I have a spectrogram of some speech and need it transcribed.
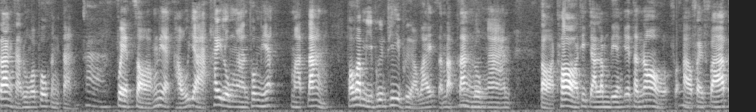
สร้างสาธารณูปโภคต่างค่ะๆเฟสสองเนี่ยเขาอยากให้โรงงานพวกเนี้ยมาตั้ง เพราะว่ามีพื้นที่เผื่อไว้สำหรับตั้งอืมโรงงานต่อท่อที่จะลำเลียงเอทานอลเอาไฟฟ้าไป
